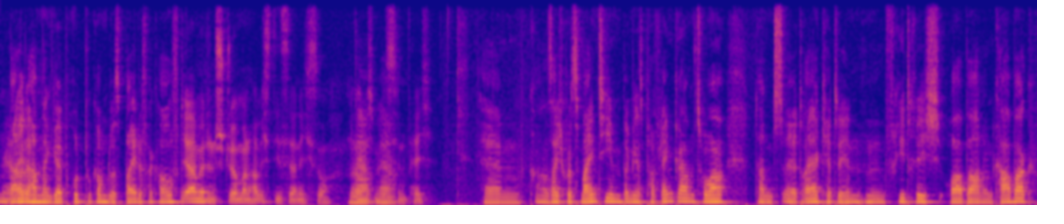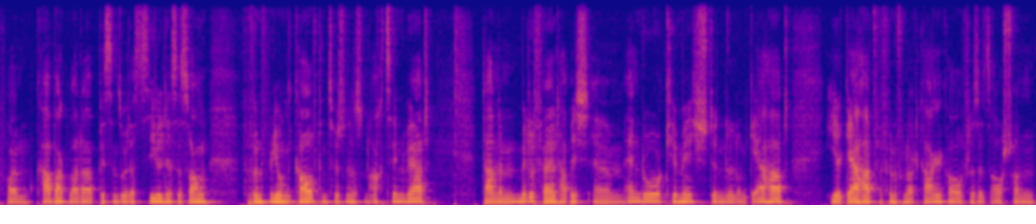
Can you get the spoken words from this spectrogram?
und ja. beide haben dann gelb-rot bekommen, du hast beide verkauft. Ja, mit den Stürmern habe ich es dieses Jahr nicht so. Da ja, habe ich ein ja. bisschen Pech. Ähm, dann sage ich kurz mein Team. Bei mir ist Pavlenka am Tor. Dann äh, Dreierkette hinten Friedrich, Orban und Kabak. Vor allem Kabak war da ein bisschen so das Ziel der Saison. Für 5 Millionen gekauft. Inzwischen ist es ein 18 wert. Dann im Mittelfeld habe ich ähm, Endo, Kimmich, Stindl und Gerhard. Hier Gerhard für 500k gekauft. Das ist jetzt auch schon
